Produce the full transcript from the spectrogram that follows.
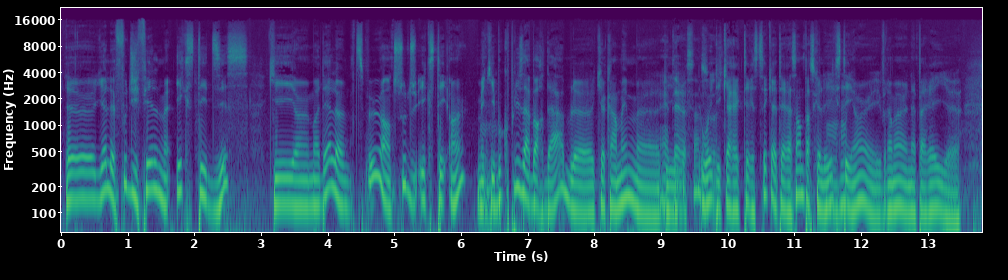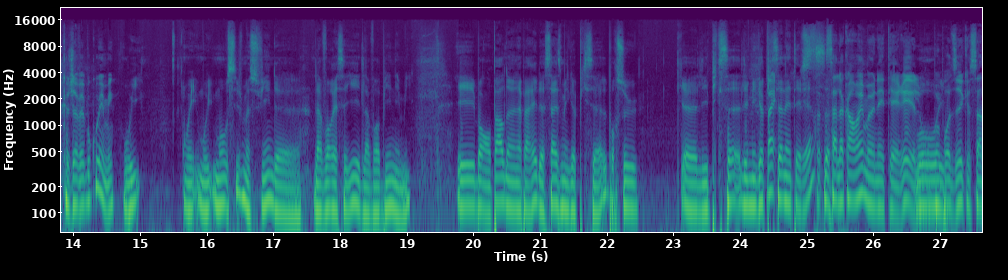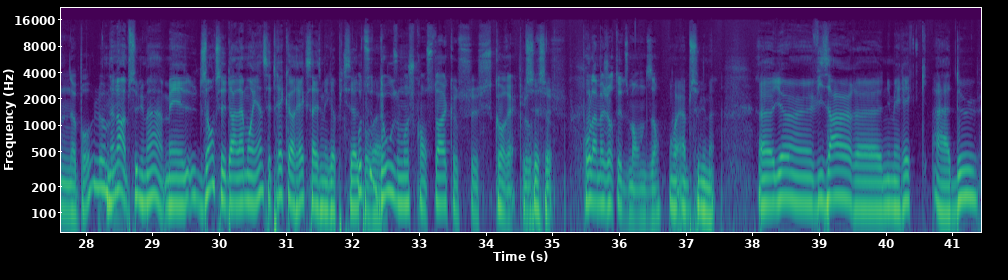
Euh, Il y a le Fujifilm X-T10 qui est un modèle un petit peu en dessous du XT1, mais qui est beaucoup plus abordable, euh, qui a quand même euh, des, Intéressant, oui, ça. des caractéristiques intéressantes parce que le Mhm. XT1 est vraiment un appareil euh, Que j'avais beaucoup aimé. oui. Oui, oui. Moi aussi, je me souviens de, de l'avoir essayé et de l'avoir bien aimé. Et bon, on parle d'un appareil de 16 mégapixels pour ceux que les, pixels, les mégapixels Ben, intéressent. Ça, ça a quand même un intérêt. Là. On peut oui. pas dire que ça n'en a pas. Là, Non, mais non, absolument. Mais disons que c'est dans la moyenne, c'est très correct, 16 mégapixels. Au-dessus de euh, 12, moi, je considère que c'est correct. C'est ça. Pour la majorité du monde, disons. Oui, absolument. Euh, Il y a un viseur euh, numérique à 2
